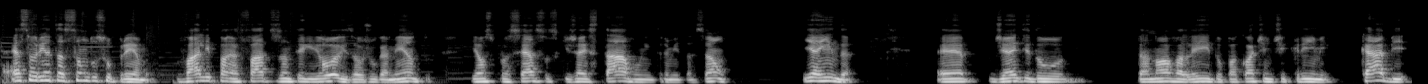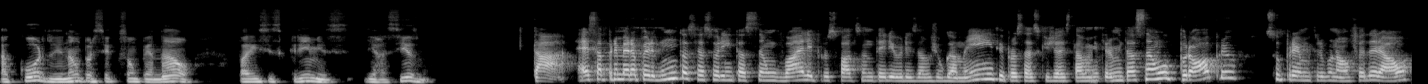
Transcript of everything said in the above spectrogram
Essa orientação do Supremo vale para fatos anteriores ao julgamento e aos processos que já estavam em tramitação? E ainda, é, diante do, da nova lei do pacote anticrime, cabe acordo de não persecução penal para esses crimes de racismo? Tá, essa primeira pergunta, se essa orientação vale para os fatos anteriores ao julgamento e processos que já estavam em tramitação, o próprio Supremo Tribunal Federal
